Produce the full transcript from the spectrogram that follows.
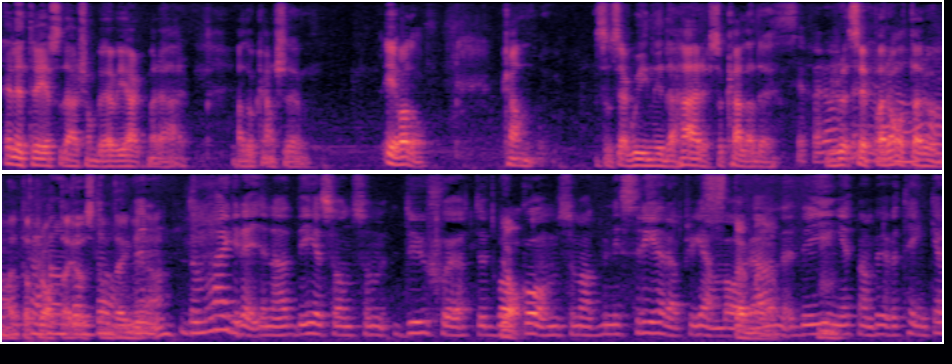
eller tre sådär som behöver hjälp med det här, ja då kanske Eva då kan så att säga gå in i det här så kallade Separata. separata Ja, rummet och ta prata just om den Men- grejen. De här grejerna, det är sånt som du sköter bakom som administrerar programvaran. Stämmer. Det är Mm. inget man behöver tänka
